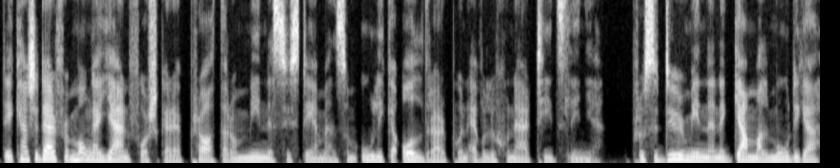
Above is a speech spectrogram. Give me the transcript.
Det är kanske därför många hjärnforskare pratar om minnessystemen som olika åldrar på en evolutionär tidslinje. Procedurminnen är gammalmodiga,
